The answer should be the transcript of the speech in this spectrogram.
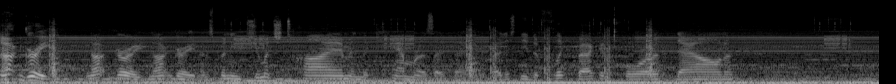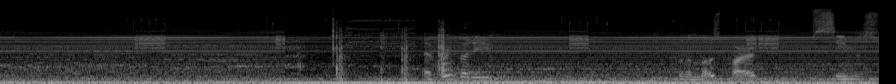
Not great. Not great. Not great. I'm spending too much time in the cameras, I think. I just need to flick back and forth, down. Everybody, for the most part, seems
